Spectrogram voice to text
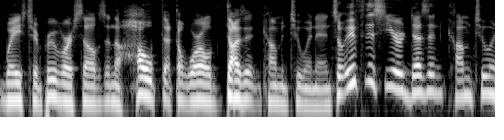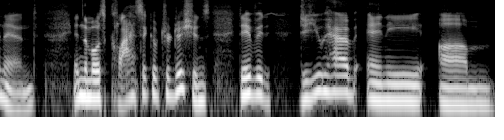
ways to improve ourselves in the hope that the world doesn't come to an end. So if this year doesn't come to an end in the most classic of traditions, David, do you have any um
